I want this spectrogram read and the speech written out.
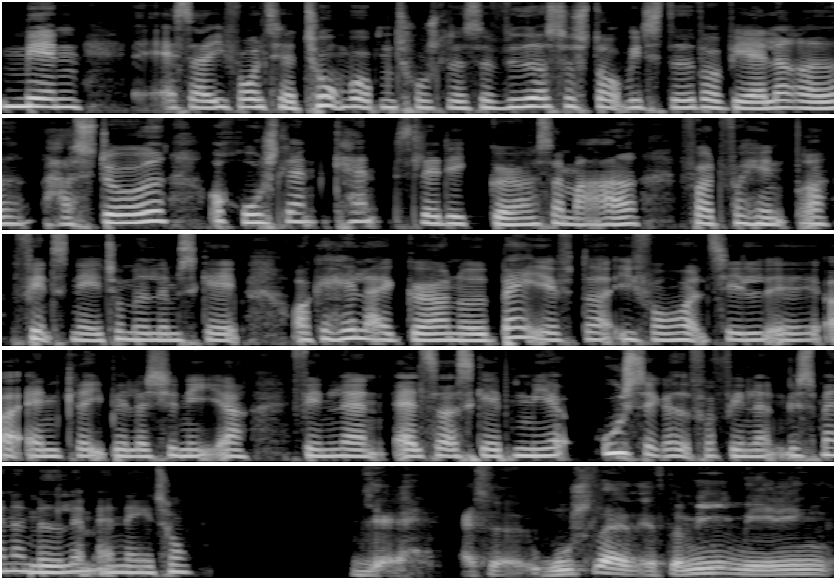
men altså, i forhold til atomvåbentrusler og så videre, så står vi et sted, hvor vi allerede har stået, og Rusland kan slet ikke gøre så meget for at forhindre finsk NATO-medlemskab, og kan heller ikke gøre noget bagefter i forhold til øh, at angribe eller genere Finland, altså at skabe skabe mere usikkerhed for Finland, hvis man er medlem af NATO? Ja, altså Rusland efter min mening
